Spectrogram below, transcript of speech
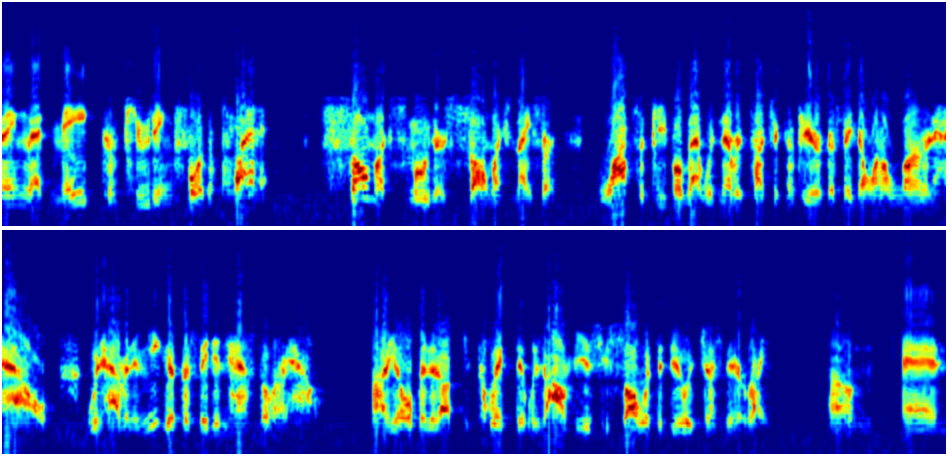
thing that made computing for the planet so much smoother, so much nicer. Lots of people that would never touch a computer because they don't want to learn how would have an Amiga because they didn't have to learn how. Uh, you opened it up, you clicked, it was obvious, you saw what to do, it just did it right. Um, and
